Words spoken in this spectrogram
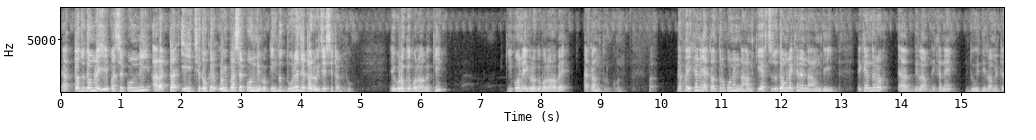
একটা যদি আমরা এই পাশের কোণ নিই আর একটা এই ছেদকের ওই পাশের কোণ নিব, কিন্তু দূরে যেটা রয়েছে সেটা নেব। এগুলোকে বলা হবে কি? কি কোণ? এগুলোকে বলা হবে একান্তর বা- দেখো, এখানে একান্তর কোণের নাম কি আসছে? যদি আমরা এখানে নাম দিই, এখানে ধরো এক দিলাম, এখানে দুই দিলাম, এটা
